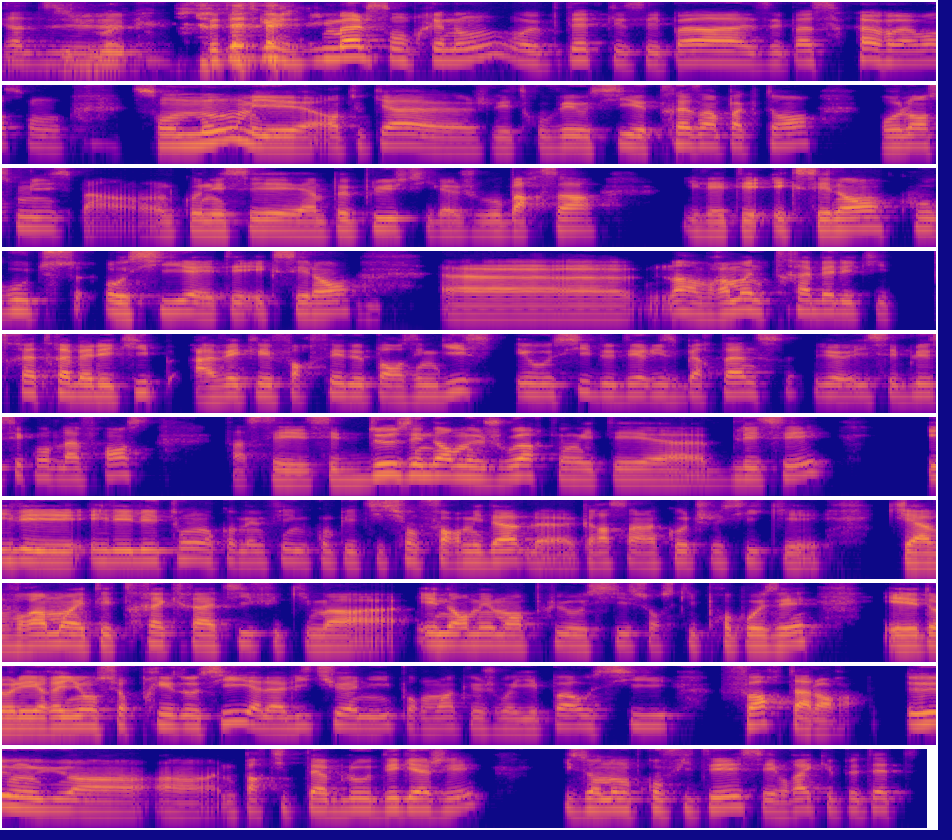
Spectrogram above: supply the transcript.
Peut-être que je dis mal son prénom, peut-être que c'est pas c'est pas ça vraiment son son nom, mais en tout cas, je l'ai trouvé aussi très impactant. Roland Smith, ben, on le connaissait un peu plus, il a joué au Barça il a été excellent. Kourouts aussi a été excellent. Euh, non, vraiment une très belle équipe. Très, très belle équipe avec les forfaits de Porzingis et aussi de Deris Bertans. Euh, il s'est blessé contre la France. Enfin, c'est deux énormes joueurs qui ont été euh, blessés et les, et les Lettons ont quand même fait une compétition formidable grâce à un coach aussi qui, est, qui a vraiment été très créatif et qui m'a énormément plu aussi sur ce qu'il proposait. Et dans les rayons surprises aussi, il y a la Lituanie pour moi que je voyais pas aussi forte. Alors, eux ont eu un, une partie de tableau dégagée. Ils en ont profité. C'est vrai que peut-être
